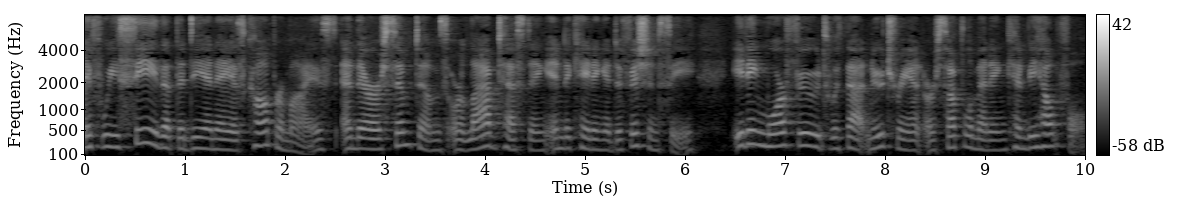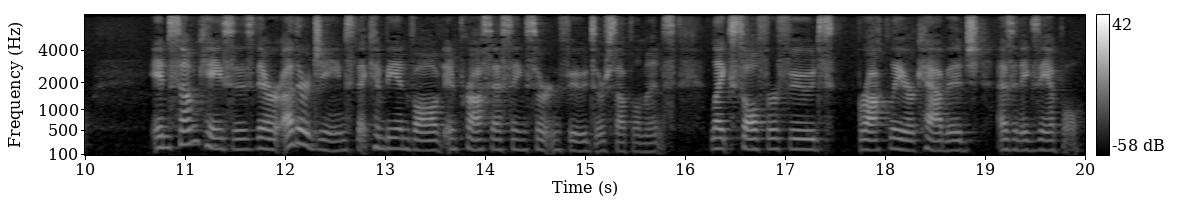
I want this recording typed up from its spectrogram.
If we see that the DNA is compromised and there are symptoms or lab testing indicating a deficiency, eating more foods with that nutrient or supplementing can be helpful. In some cases, there are other genes that can be involved in processing certain foods or supplements, like sulfur foods, broccoli, or cabbage, as an example.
